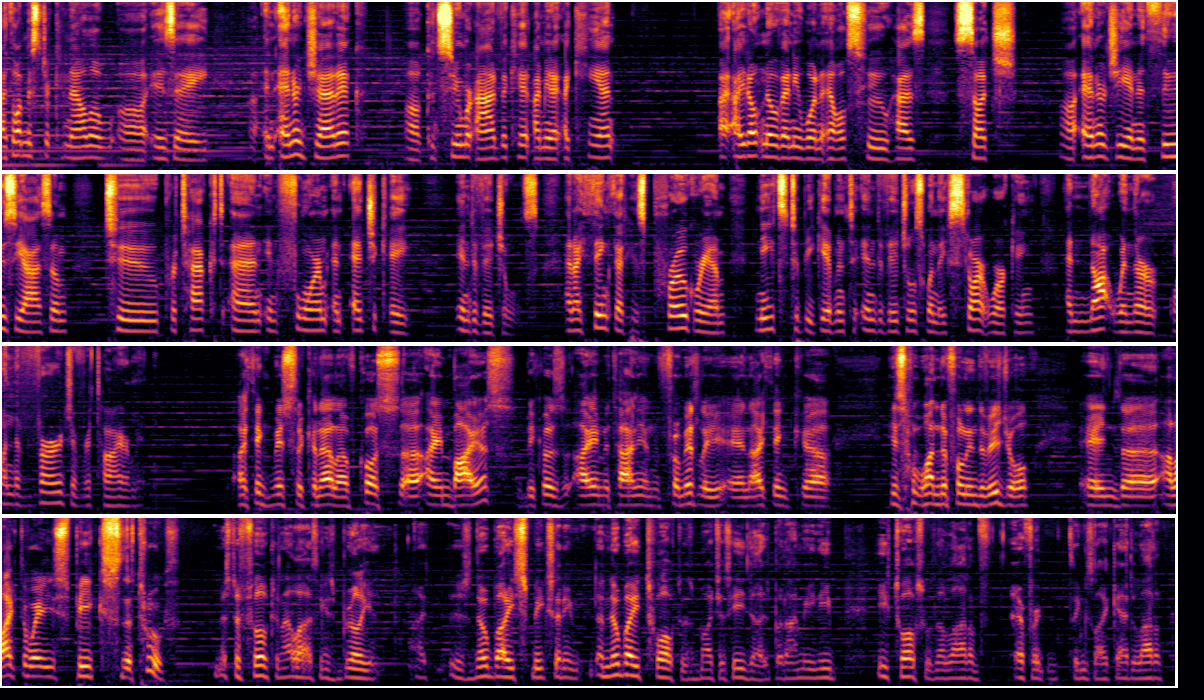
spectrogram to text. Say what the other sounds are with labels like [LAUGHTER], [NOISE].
I thought Mr. Cannella uh, is a, an energetic uh, consumer advocate. I mean, I, I can't, I, I, don't know of anyone else who has such uh, energy and enthusiasm to protect and inform and educate individuals. And I think that his program needs to be given to individuals when they start working and not when they're on the verge of retirement. I think Mr. Cannella, of course, uh, I am biased because I am Italian from Italy and I think uh, he's a [LAUGHS] wonderful individual and uh, I like the way he speaks the truth. Mr. Phil Cannella, I think, is brilliant. I, there's nobody speaks any, nobody talks as much as he does, but I mean, he, he talks with a lot of effort and things like that, a lot of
